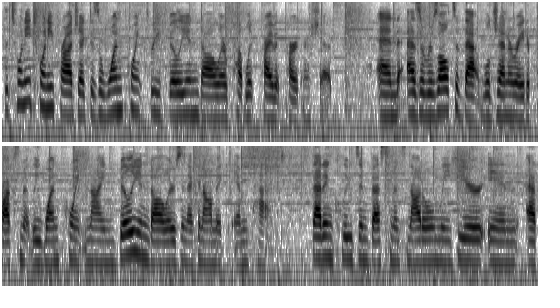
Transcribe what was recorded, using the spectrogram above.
The 2020 project is a $1.3 billion public-private partnership and as a result of that will generate approximately $1.9 billion in economic impact. That includes investments not only here in at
